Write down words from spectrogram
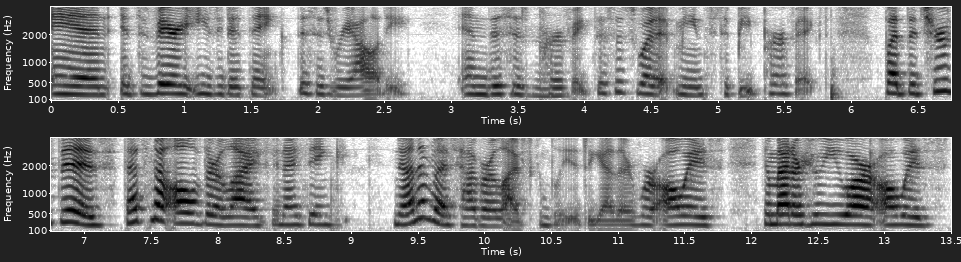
and it's very easy to think this is reality and this is mm-hmm. perfect. This is what it means to be perfect. But the truth is, that's not all of their life. And I think none of us have our lives completed together. We're always, no matter who you are, always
